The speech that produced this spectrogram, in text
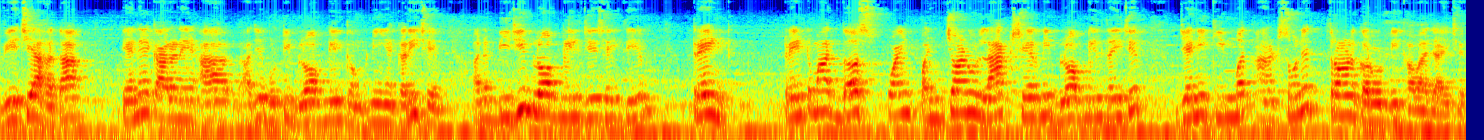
વેચ્યા હતા. તેને કારણે આ આજે મોટી બ્લોક ડીલ કંપનીએ કરી છે. અને બીજી બ્લોક ડીલ જે છે તે ટ્રેન્ટ ટ્રેન્ટમાં દસ પોઈન્ટ પંચાણું લાખ શેરની બ્લોક ડીલ થઈ છે, જેની કિંમત આઠસો ને ત્રણ કરોડની થવા જાય છે.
